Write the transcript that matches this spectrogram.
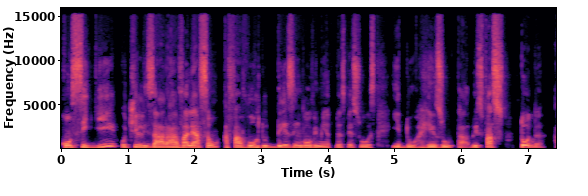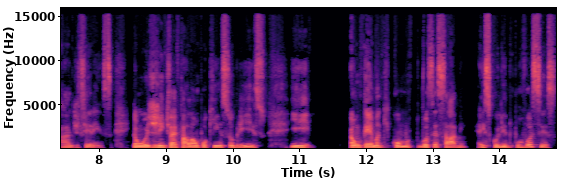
conseguir utilizar a avaliação a favor do desenvolvimento das pessoas e do resultado. Isso faz toda a diferença. Então hoje a gente vai falar um pouquinho sobre isso e é um tema que, como você sabe, é escolhido por vocês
